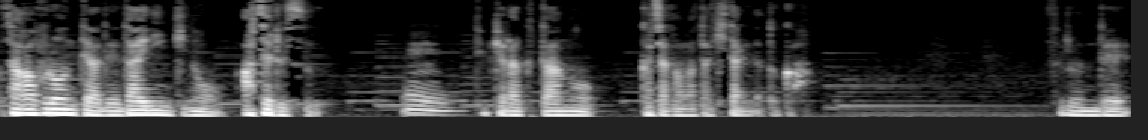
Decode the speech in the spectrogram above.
サガフロンティアで大人気のアセルス。うん。ていうキャラクターのガチャがまた来たりだとかするんで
